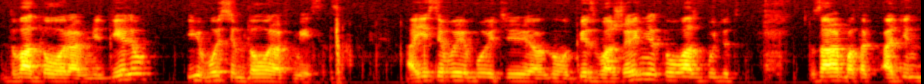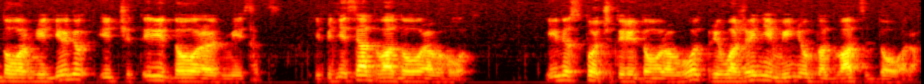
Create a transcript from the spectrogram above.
2 доллара в неделю и 8 долларов в месяц. А если вы будете ну, без вложения, то у вас будет заработок 1 доллар в неделю и 4 доллара в месяц. И 52 доллара в год. Или 104 доллара в год при вложении минимум на 20 долларов.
